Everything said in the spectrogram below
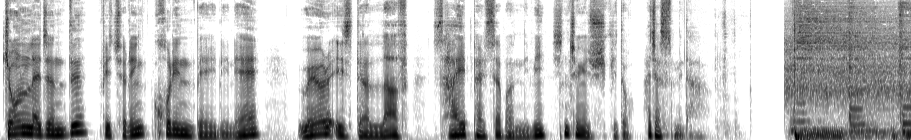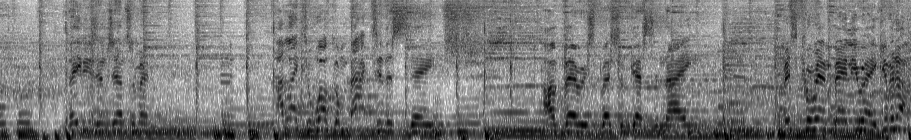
존 레전드 피처링 코린 베일리의 Where is the Love 4284번님이 신청해 주시기도 하셨습니다. Ladies and gentlemen, I'd like to welcome back to the stage our very special guest tonight, Miss Corinne Bailey Ray. Give it up.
